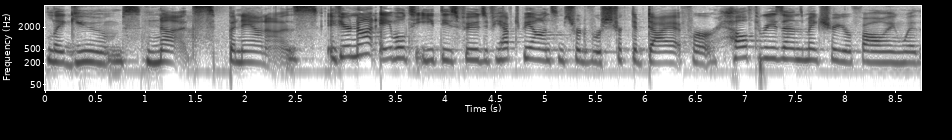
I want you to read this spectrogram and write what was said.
legumes, nuts, bananas. If you're not able to eat these foods, if you have to be on some sort of restrictive diet for health reasons, make sure you're following with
